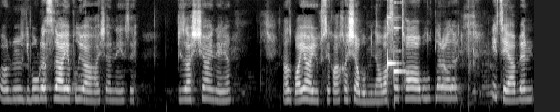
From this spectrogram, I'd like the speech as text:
Gördüğünüz gibi burası daha yapılıyor arkadaşlar neyse. Biz aşağı inelim. Yalnız bayağı yüksek arkadaşlar bu bina. Baksana ta bulutlara kadar. Neyse ya ben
